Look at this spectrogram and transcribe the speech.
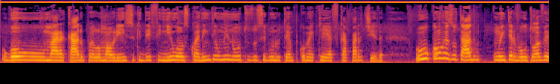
o gol marcado pelo Maurício, que definiu aos 41 minutos do segundo tempo como é que ia ficar a partida. O, com o resultado, o Inter voltou a ve-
